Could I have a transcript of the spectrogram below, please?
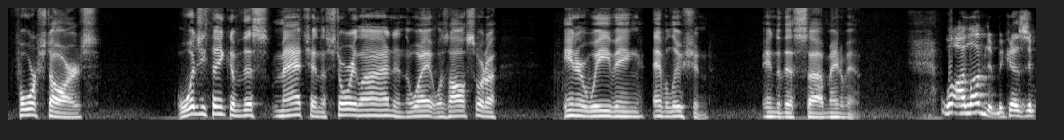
Four stars. What'd you think of this match and the storyline and the way it was all sort of interweaving evolution into this uh, main event? Well, I loved it because it,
